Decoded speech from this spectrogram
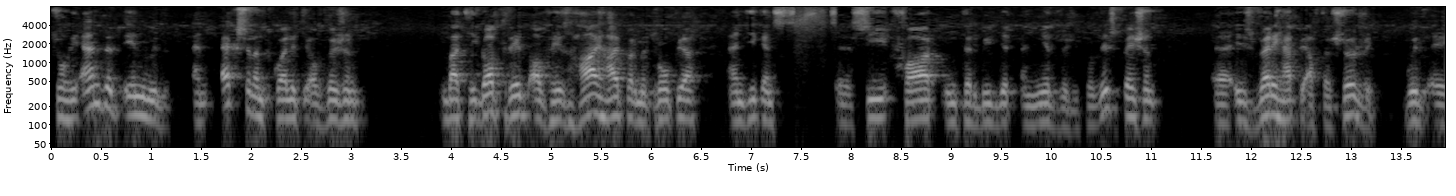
So he ended in with an excellent quality of vision, but he got rid of his high hypermetropia and he can see far, intermediate, and near vision. So this patient uh, is very happy after surgery with a,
